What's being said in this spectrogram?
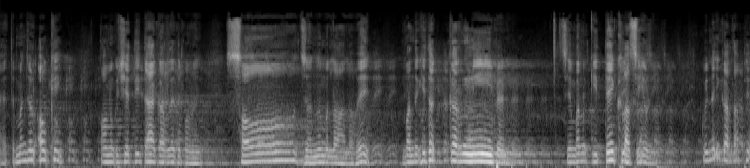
ਹੈ ਤੇ ਮੰਜ਼ਲ ਔਖੀ। ਭਾਵੇਂ ਕੋਈ ਛੇਤੀ ਤੈਅ ਕਰ ਲੈ ਤੇ ਭਾਵੇਂ 100 ਜਨਮ ਲਾ ਲਵੇ। ਬੰਦਗੀ ਤਾਂ ਕਰਨੀ ਪੈਣੀ। ਸਿਮਰਨ ਕੀਤੇ, ਖਲਾਸੀ ਹੋਣੀ। ਕੋਈ ਨਹੀਂ ਕਰਦਾ, ਫਿਰ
